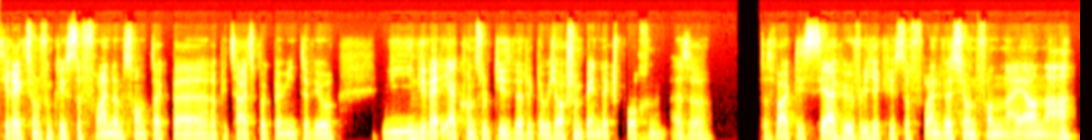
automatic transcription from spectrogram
die Reaktion von Christoph Freund am Sonntag bei Rapid Salzburg beim Interview, wie inwieweit er konsultiert wird, glaube ich, auch schon Bände gesprochen. Also das war halt die sehr höfliche Christoph Freund-Version von Naja, na.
